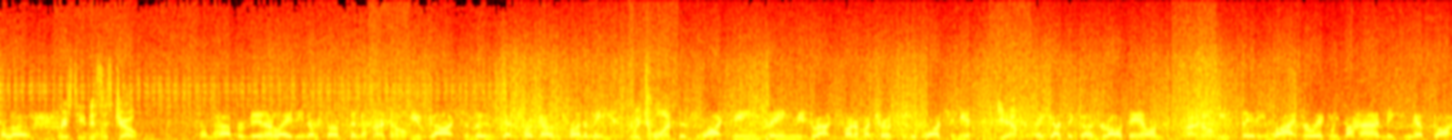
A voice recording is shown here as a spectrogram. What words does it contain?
Hello? Christy, this is Joe. I'm hyperventilating or something. I know. You've got to move that truck out of front of me. Which one? The SWAT team thing is right in front of my truck. He is watching it. Yeah. They got the gun draw down. I know. He's sitting right directly behind me. You have got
